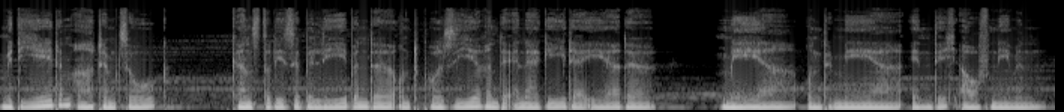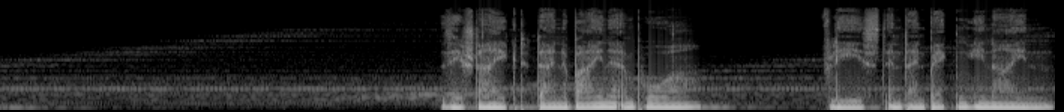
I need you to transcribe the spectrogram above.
Mit jedem Atemzug kannst du diese belebende und pulsierende Energie der Erde mehr und mehr in dich aufnehmen. Sie steigt deine Beine empor, fließt in dein Becken hinein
